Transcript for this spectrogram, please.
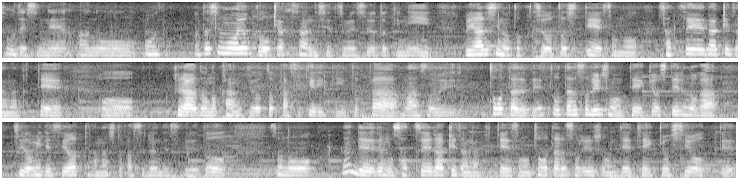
そうですねあの私もよくお客さんに説明するときに VRC の特徴としてその撮影だけじゃなくてこうクラウドの環境とかセキュリティとか、まあ、そういうトータルでトータルソリューションを提供しているのが強みですよって話とかするんですけれどそのなんででも撮影だけじゃなくてそのトータルソリューションで提供しようって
